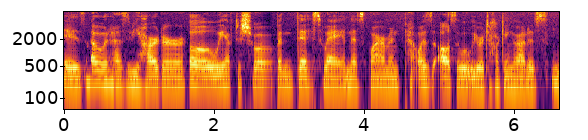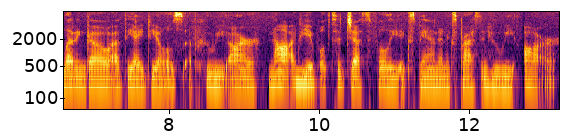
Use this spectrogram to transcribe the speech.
is oh it mm-hmm. has to be harder. Oh we have to show up in this way in this form. And that was also what we were talking about is letting go of the ideals of who we are not be mm-hmm. able to just fully expand and express in who we are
